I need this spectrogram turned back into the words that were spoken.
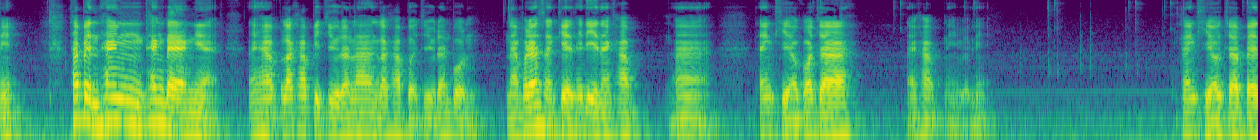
นี่ถ้าเป็นแท่งแท่งแดงเนี่ยนะครับราคาปิดจะอยู่ด้านล่างราคาเปิดจะอยู่ด้านบนนะเพราะฉะนั้นสังเกตให้ดีนะครับอ่าแท่งเขียวก็จะนะครับนี่แบบนี้ แท่งเขียวจะเป็น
